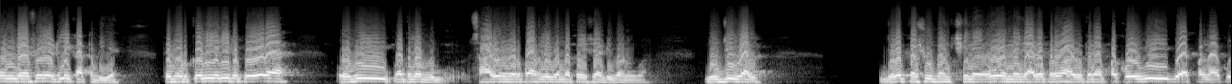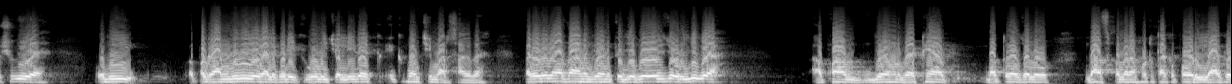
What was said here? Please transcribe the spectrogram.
ਇਨਡੈਫੀਨਿਟਲੀ ਕੱਟਦੀ ਹੈ। ਤੇ ਮੁੜ ਕੇ ਉਹਦੀ ਜਿਹੜੀ ਰਿਪੇਅਰ ਹੈ। ਉਹ ਵੀ ਮਤਲਬ ਸਾਰੀ ਉਮਰ ਭਰ ਲਈ ਬੰਦਾ ਪੇਸ਼ੈਂਟ ਹੀ ਬਣੂਗਾ। ਦੂਜੀ ਗੱਲ, ਜਿਹੜੇ ਪਸ਼ੂ ਪੰਛੀ ਨੇ, ਉਹ ਇੰਨੇ ਜ਼ਿਆਦਾ ਪ੍ਰਭਾਵਿਤ ਨੇ, ਆਪਾਂ ਕੋਈ ਵੀ ਵੈਪਨ ਹੈ ਕੁਝ ਵੀ ਹੈ, ਉਹਦੀ ਆਪਾਂ ਗਨ ਦੀ ਜੇ ਗੱਲ ਕਰੀ ਇੱਕ ਗੋਲੀ ਚੱਲੀ ਤਾਂ ਇੱਕ ਇੱਕ ਪੰਛੀ ਮਰ ਸਕਦਾ ਪਰ ਇਹਦੇ ਨਾਲ ਤਾਂ ਅਣਗਿਣਤ ਜੇ ਕੋਈ ਇਹਦੇ 'ਚ ਉਲਝ ਗਿਆ, ਆਪਾਂ ਜੇ ਹੁਣ ਬੈਠੇ ਆ ਵੱਧ ਤੋਂ ਵੱਧ ਚਲੋ 10-15 ਫੁੱਟ ਤੱਕ ਪੌੜੀ ਲਾ ਕੇ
